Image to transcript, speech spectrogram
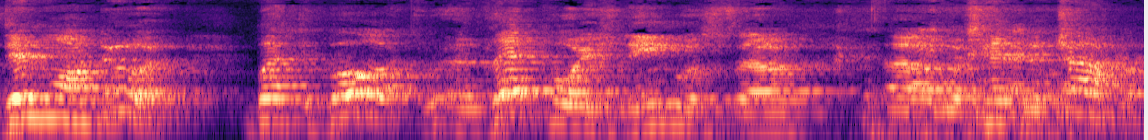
didn't want to do it. But the bullet, lead poisoning was, uh, uh, was hitting the chopper.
